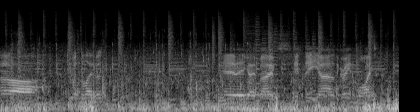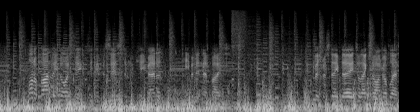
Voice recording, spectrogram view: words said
Oh, you wouldn't believe it. Yeah, there you go folks. Hit the, uh, the green and white. A lot of fun these ice jigs if you persist and keep at it, keep it in that base. Fisherman Steve D, till next time, God bless.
